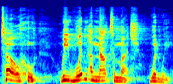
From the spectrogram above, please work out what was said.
toe, we wouldn't amount to much, would we?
